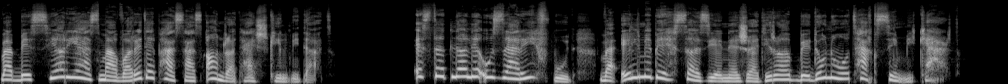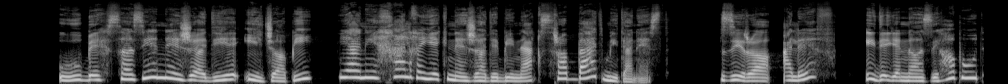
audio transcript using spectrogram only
و بسیاری از موارد پس از آن را تشکیل می‌داد. استدلال او ظریف بود و علم بهسازی نژادی را به دو نوع تقسیم می کرد. او بهسازی نژادی ایجابی یعنی خلق یک نژاد بینقص را بد می دانست. زیرا الف ایده نازی ها بود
